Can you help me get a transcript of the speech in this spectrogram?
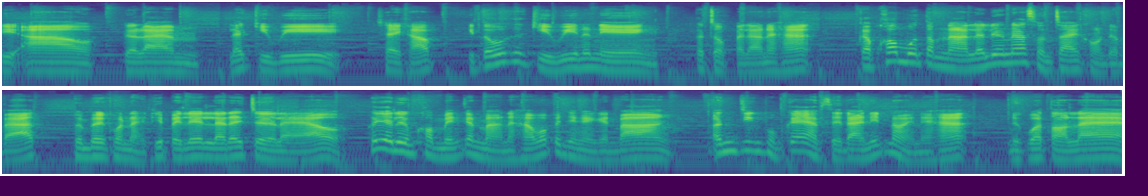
The Owl The Lamb และ Kiwi ใช่ครับ อีกตัวก็คือ Kiwi นั่นเองก็จบไปแล้วนะฮะ กับข้อมูลตำนานและเรื่องน่าสนใจของ The Bat เพื่อนๆคนไหนที่ไปเล่นและได้เจอแล้ว ก็อย่าลืมคอมเมนต์กันมานะฮะว่าเป็นยังไงกันบ้างเอาจริงผมก็แอบเสียดายนิดหน่อยนะฮะนึกว่าตอนแรก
